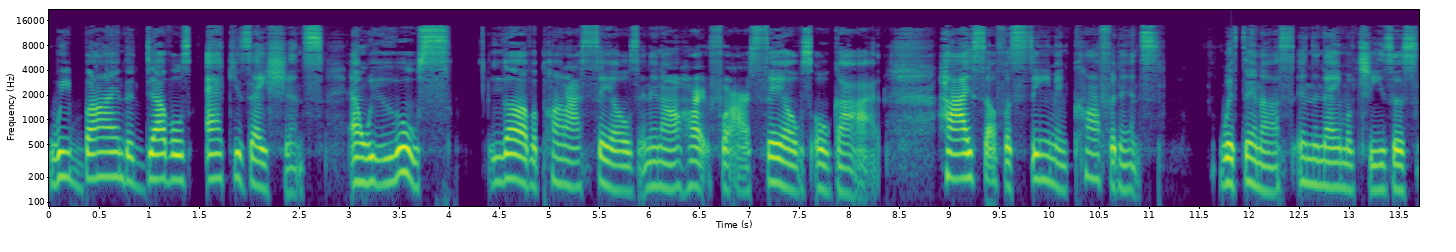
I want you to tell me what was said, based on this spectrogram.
we bind the devil's accusations and we loose love upon ourselves and in our heart for ourselves, oh God. High self esteem and confidence within us in the name of Jesus.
